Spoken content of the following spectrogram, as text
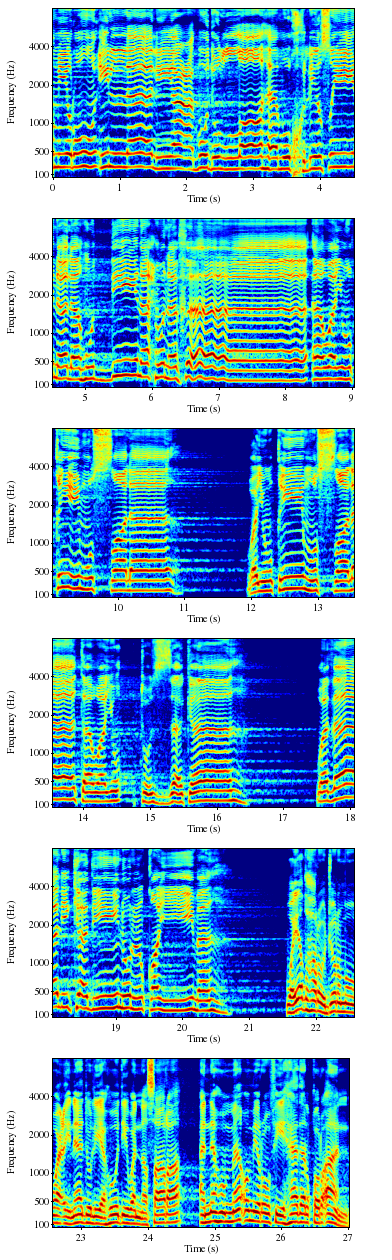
أمروا إلا ليعبدوا الله مخلصين له الدين حنفاء ويقيموا الصلاة ويقيموا الصلاة ويؤتوا الزكاة وذلك دين القيمة. ويظهر جرم وعناد اليهود والنصارى أنهم ما أمروا في هذا القرآن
